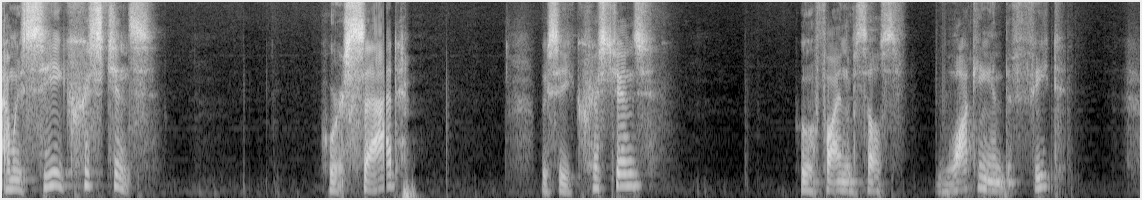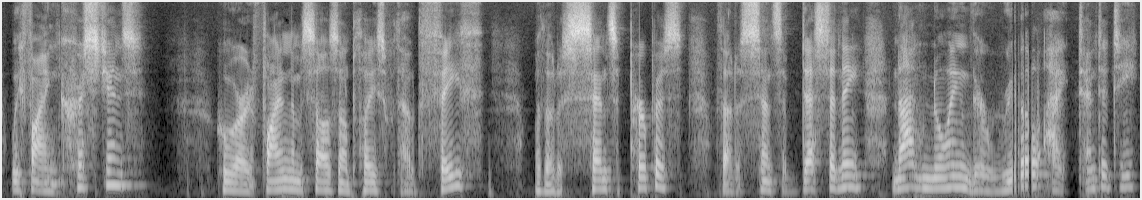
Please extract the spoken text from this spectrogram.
And we see Christians who are sad. We see Christians who find themselves walking in defeat. We find Christians who are finding themselves in a place without faith, without a sense of purpose, without a sense of destiny, not knowing their real identity.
